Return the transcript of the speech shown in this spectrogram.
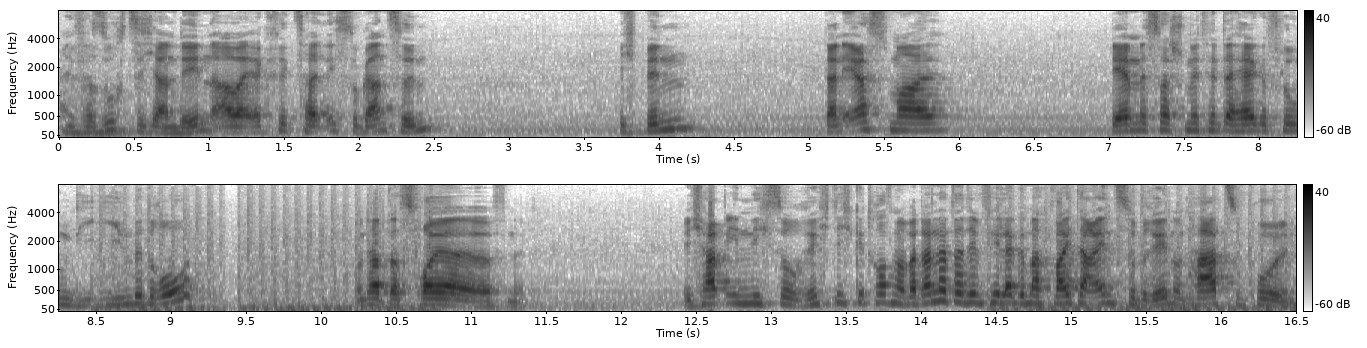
er versucht sich an denen, aber er kriegt es halt nicht so ganz hin ich bin dann erstmal der Messerschmidt hinterhergeflogen, die ihn bedroht und habe das Feuer eröffnet. Ich habe ihn nicht so richtig getroffen, aber dann hat er den Fehler gemacht, weiter einzudrehen und hart zu pullen.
